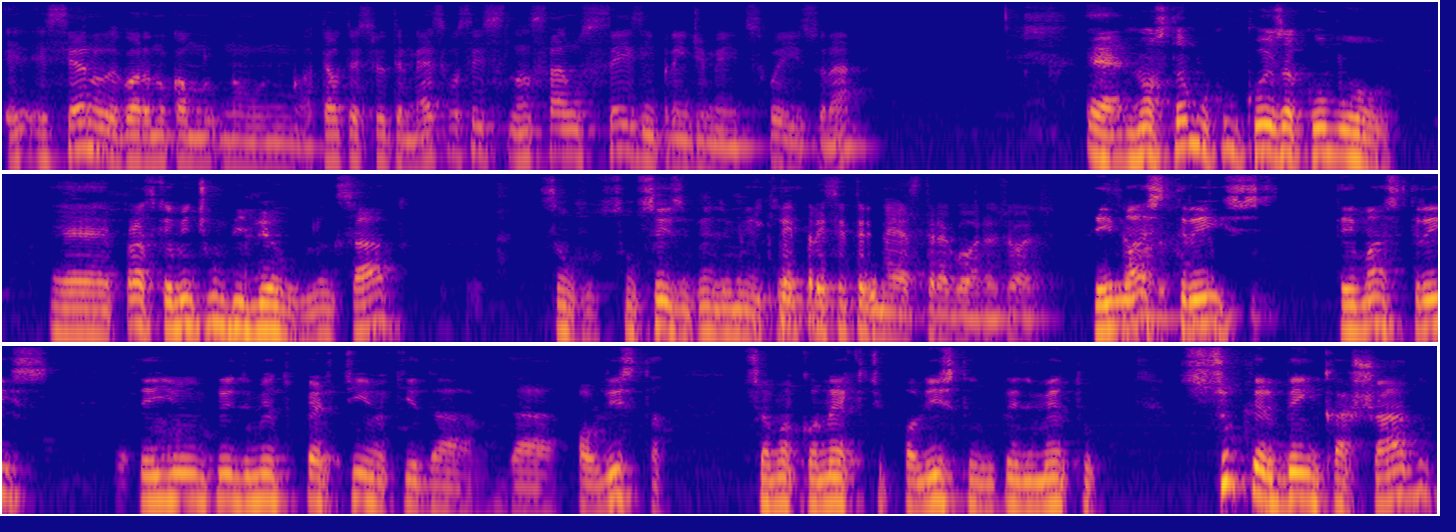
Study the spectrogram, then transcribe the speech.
esse ano, agora, no, no, até o terceiro trimestre, vocês lançaram seis empreendimentos, foi isso, né? É, nós estamos com coisa como é praticamente um bilhão lançado. São, são seis empreendimentos. O que, tem para esse trimestre agora, Jorge? Tem Você mais três. Tem mais três. Tem um empreendimento pertinho aqui da, da Paulista, chama Connect Paulista, um empreendimento super bem encaixado,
